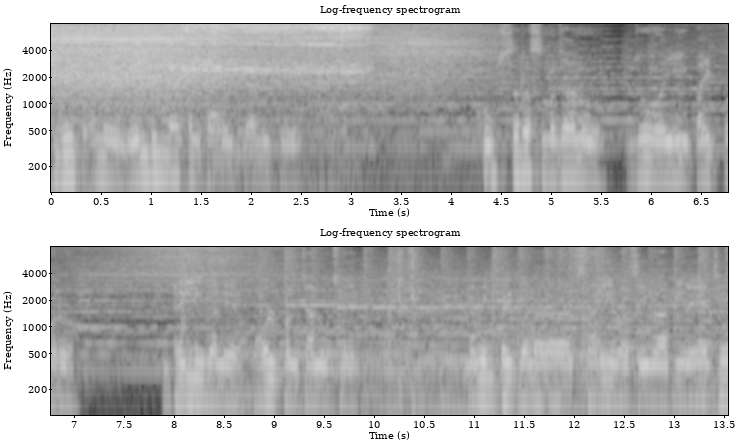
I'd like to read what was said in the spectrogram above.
જોઈન્ટ અને વેલ્ડિંગના પણ કાર્ય ચાલુ છે. ખૂબ સરસ મજાનું જો અહીં પાઇપ પર ડ્રિલિંગ અને હોલ પણ ચાલુ છે. નવીનભાઈ પણ સારી એવા સેવા આપી રહ્યા છે.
